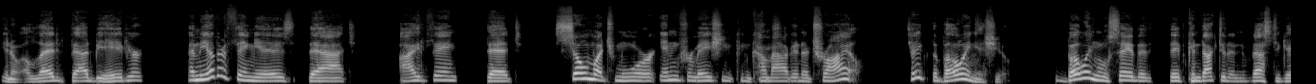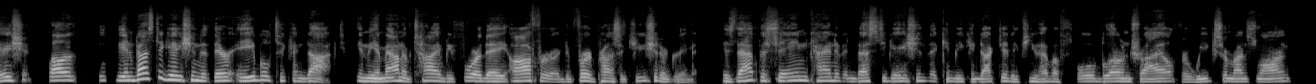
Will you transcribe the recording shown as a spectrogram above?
you know alleged bad behavior. And the other thing is that i think that so much more information can come out in a trial. Take the boeing issue boeing will say that they've conducted an investigation well the investigation that they're able to conduct in the amount of time before they offer a deferred prosecution agreement is that the same kind of investigation that can be conducted if you have a full blown trial for weeks or months long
